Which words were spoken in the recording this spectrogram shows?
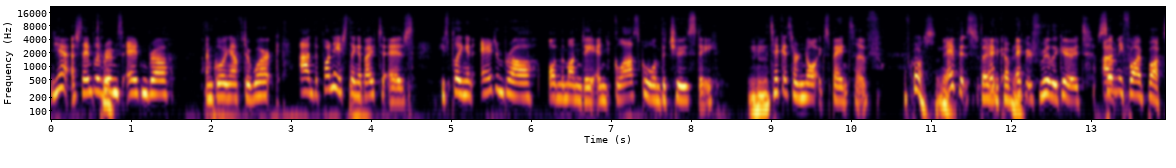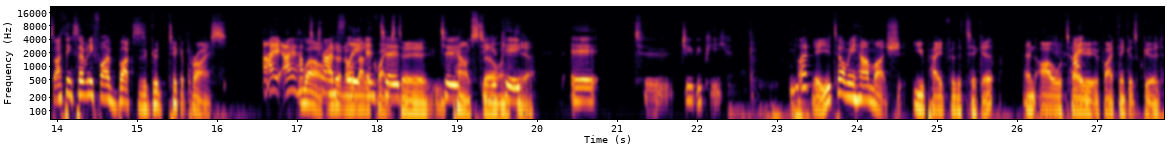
yeah, Assembly Rooms, Edinburgh. I'm going after work. And the funniest thing about it is he's playing in Edinburgh on the Monday and Glasgow on the Tuesday. Mm-hmm. The tickets are not expensive. Of course. Yeah. If it's David if, Duchovny. if it's really good, Seventy-five bucks. I think seventy-five bucks is a good ticket price. I, I have well, to I don't know what translate that into to, to- pounds to sterling. UK. Yeah. uh, to GBP. What? Yeah. You tell me how much you paid for the ticket, and I will tell I- you if I think it's good.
